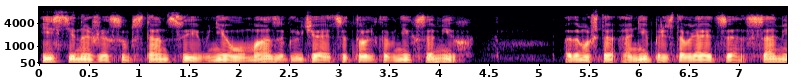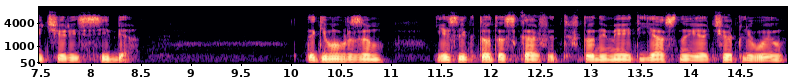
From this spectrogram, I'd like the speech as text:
Истина же субстанции вне ума заключается только в них самих, потому что они представляются сами через себя. Таким образом, если кто-то скажет, что он имеет ясную и отчетливую,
